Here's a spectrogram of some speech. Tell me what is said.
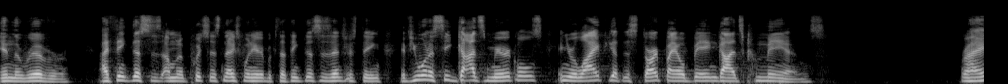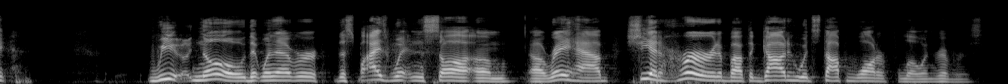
in the river. I think this is, I'm going to push this next one here because I think this is interesting. If you want to see God's miracles in your life, you have to start by obeying God's commands. Right? We know that whenever the spies went and saw um, uh, Rahab, she had heard about the God who would stop water flow in rivers.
